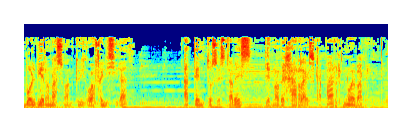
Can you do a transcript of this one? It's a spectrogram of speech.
volvieron a su antigua felicidad, atentos esta vez de no dejarla escapar nuevamente.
